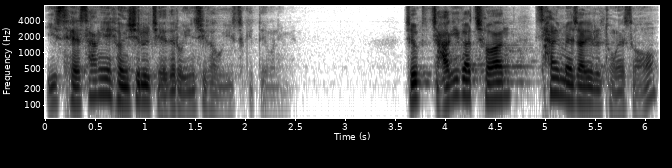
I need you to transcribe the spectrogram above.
이 세상의 현실을 제대로 인식하고 있었기 때문입니다. 즉 자기가 처한 삶의 자리를 통해서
